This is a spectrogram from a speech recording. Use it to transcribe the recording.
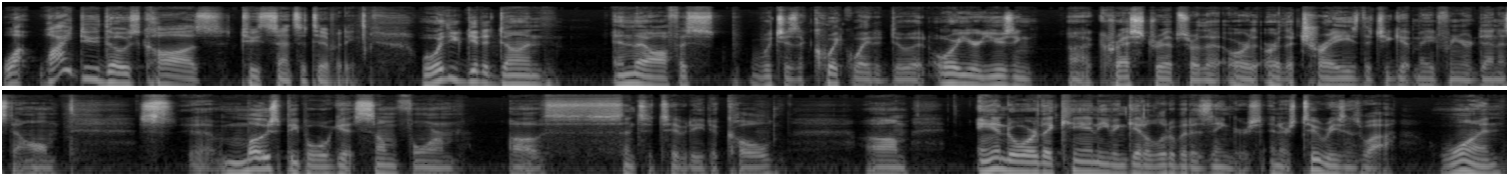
wh- why do those cause tooth sensitivity? Well, whether you get it done in the office, which is a quick way to do it, or you're using uh, crest strips or the or, or the trays that you get made from your dentist at home, uh, most people will get some form of sensitivity to cold, um, and or they can even get a little bit of zingers. And there's two reasons why. One,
